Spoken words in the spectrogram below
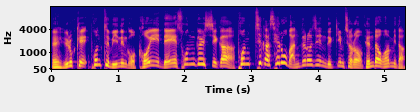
네, 이렇게 폰트 미는 거 거의 내 손글씨가 폰트가 새로 만들어진 느낌처럼 된다고 합니다.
